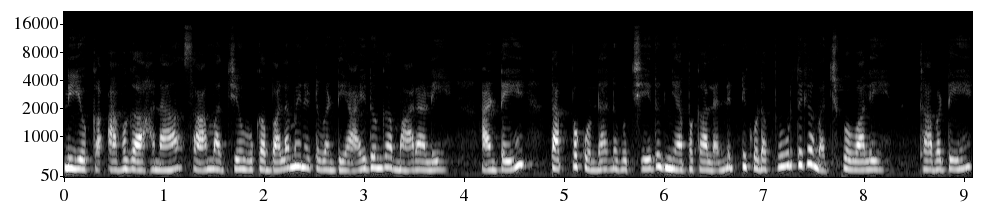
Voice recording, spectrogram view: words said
నీ యొక్క అవగాహన సామర్థ్యం ఒక బలమైనటువంటి ఆయుధంగా మారాలి. అంటే తప్పకుండా నువ్వు చేదు జ్ఞాపకాలన్నింటినీ కూడా పూర్తిగా మర్చిపోవాలి. కాబట్టి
